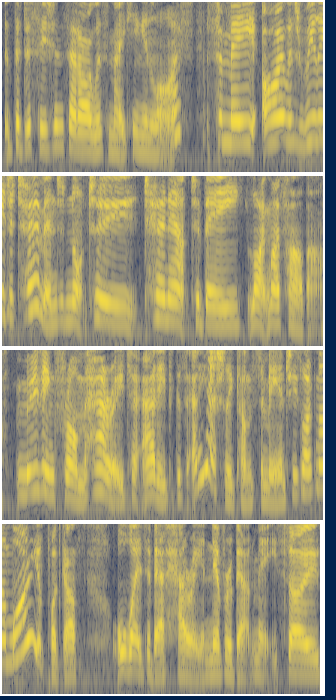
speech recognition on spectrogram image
the decisions that I was making in life. For me, I was really determined not to turn out to be like my father. Moving from Harry to Addie, because Addie actually comes to me and she's like, Mum, why are your podcasts always about Harry and never about me. So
